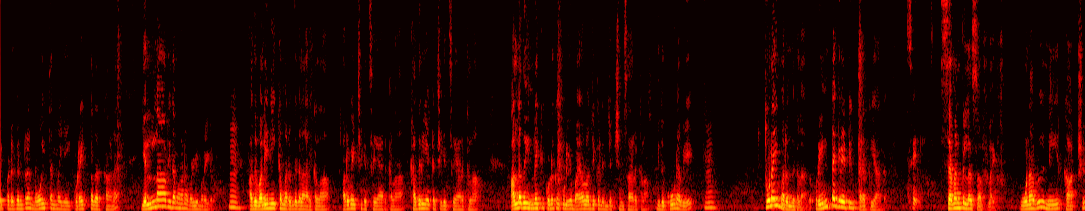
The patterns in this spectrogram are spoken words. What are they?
ஏற்படுகின்ற நோய்த்தன்மையை குறைப்பதற்கான எல்லா விதமான வழிமுறைகளும். அது வலி நீக்க மருந்துகளாக இருக்கலாம் அறுவை சிகிச்சையாக இருக்கலாம் கதிரியக்க சிகிச்சையாக இருக்கலாம் அல்லது இன்னைக்கு கொடுக்கக்கூடிய பயாலஜிக்கல் இன்ஜெக்ஷன்ஸாக இருக்கலாம். இது கூடவே துணை மருந்துகளாக ஒரு இன்டகிரேட்டிவ் தெரப்பியாக சரி. செவன் பில்லர்ஸ் ஆஃப் லைஃப் உணவு நீர் காற்று.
